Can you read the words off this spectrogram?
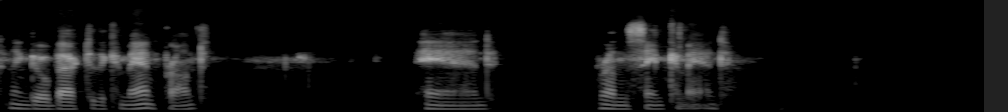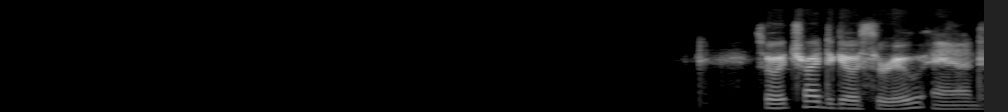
and then go back to the command prompt and run the same command. So it tried to go through and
